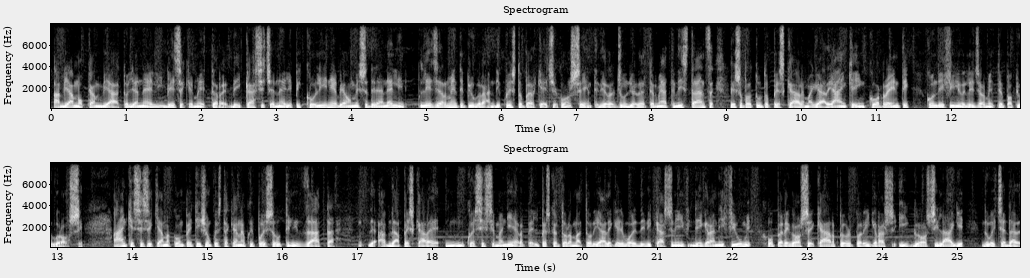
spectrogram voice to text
abbiamo cambiato gli anelli invece che mettere dei classici anelli piccolini abbiamo messo degli anelli leggermente più grandi. Questo perché ci consente di raggiungere determinate distanze e soprattutto pescare magari anche in correnti con dei fili leggermente un po' più grossi. Anche se si chiama competition questa canna qui può essere utilizzata eh, da pescare in qualsiasi maniera. Per il pescatore amatoriale che vuole dedicarsi nei, nei grandi fiumi o per le grosse carpe o per i grossi, i grossi laghi dove c'è da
